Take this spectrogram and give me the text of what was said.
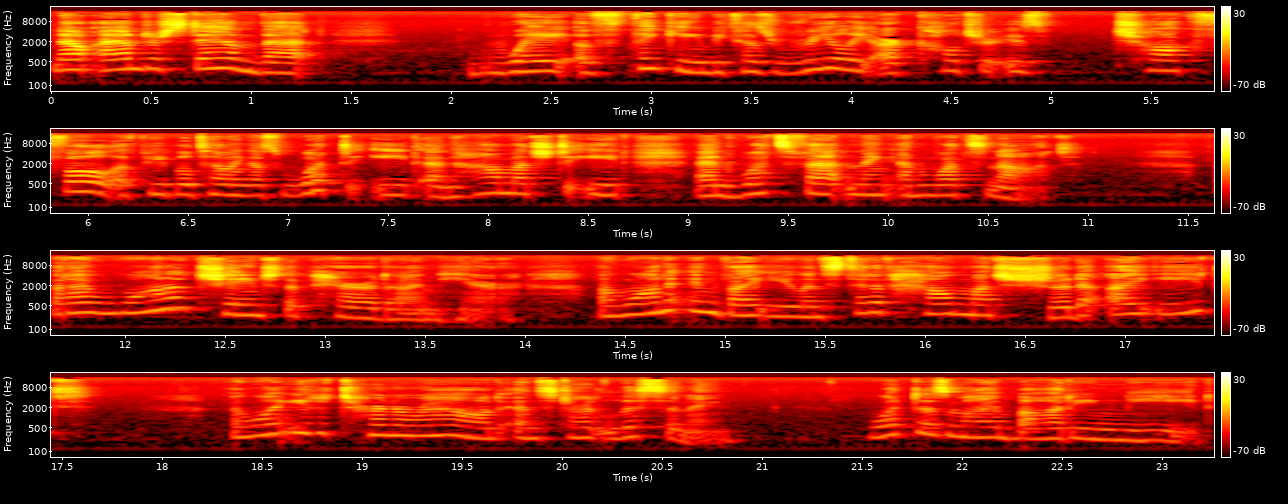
Now, I understand that way of thinking because really our culture is chock full of people telling us what to eat and how much to eat and what's fattening and what's not. But I want to change the paradigm here. I want to invite you, instead of how much should I eat, I want you to turn around and start listening. What does my body need?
